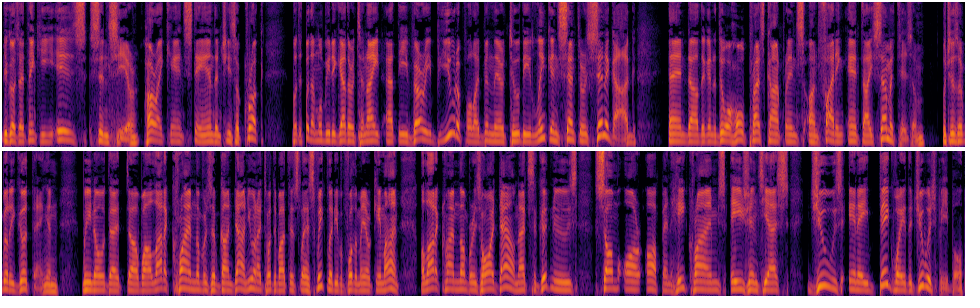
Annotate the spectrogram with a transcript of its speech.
because I think he is sincere. Her, I can't stand, and she's a crook. But the two of them will be together tonight at the very beautiful. I've been there to the Lincoln Center Synagogue, and uh, they're going to do a whole press conference on fighting anti-Semitism which is a really good thing. And we know that uh, while a lot of crime numbers have gone down, you and I talked about this last week, Lidia, before the mayor came on. A lot of crime numbers are down. That's the good news. Some are up. And hate crimes, Asians, yes, Jews in a big way, the Jewish people,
